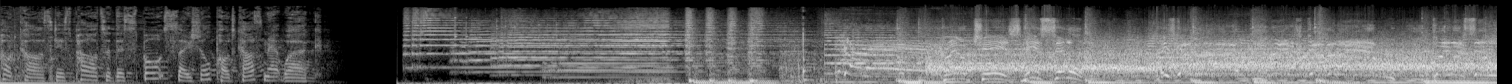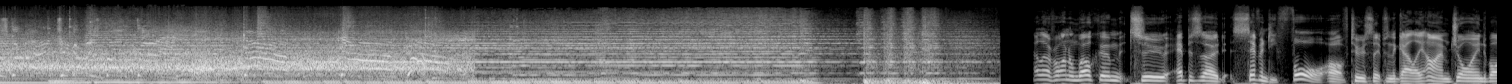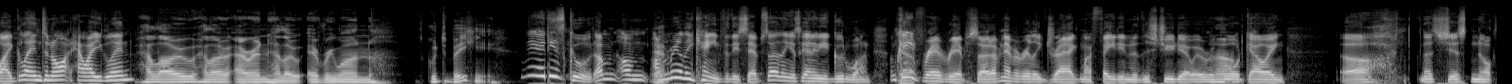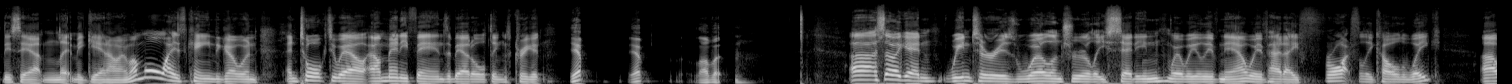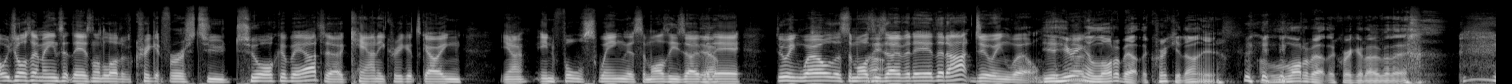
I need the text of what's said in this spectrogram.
podcast is part of the Sports Social Podcast Network. Crowd cheers. Here's Siddle. And welcome to episode 74 of Two Sleeps in the Gully. I'm joined by Glenn tonight. How are you, Glenn? Hello, hello, Aaron. Hello, everyone. It's good to be here. Yeah, it is good. I'm, I'm, I'm really keen for this episode. I think it's going to be a good one. I'm keen Yeah. for every episode. I've never really dragged my feet into the studio where we record going, oh, let's just knock this out and let me get home. I'm always keen to go and, and talk to our, our many fans about all things cricket. Yep, yep. Love it. Uh, so again, winter is well and truly set in where we live now. We've had a frightfully cold week, uh, which also means that there's not a lot of cricket for us to talk about. Uh, county cricket's going, you know, in full swing. There's some Aussies over Yeah. there doing well. There's some Aussies over there that aren't doing well. You're hearing So a lot about the cricket, aren't you? a lot about the cricket over there.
